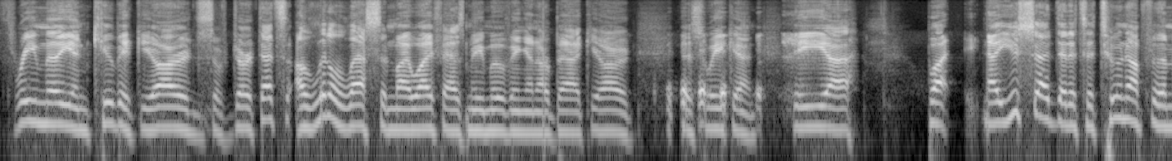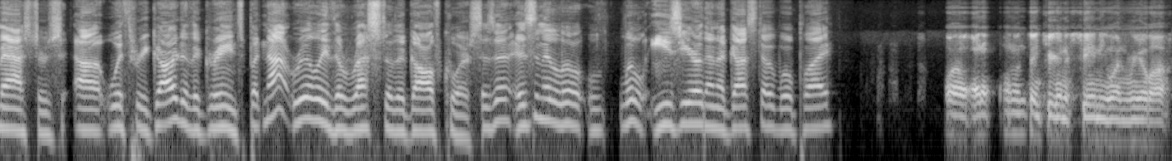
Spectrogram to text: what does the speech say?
three million cubic yards of dirt. That's a little less than my wife has me moving in our backyard this weekend. the uh, but now you said that it's a tune-up for the Masters uh, with regard to the greens, but not really the rest of the golf course, is it? Isn't it a little little easier than Augusta will play? Well, I don't, I don't think you're going to see anyone reel off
